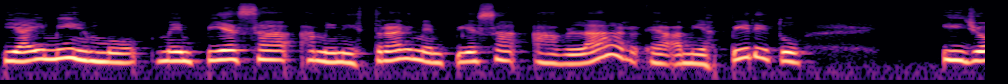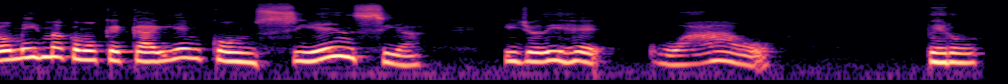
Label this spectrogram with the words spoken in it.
y ahí mismo me empieza a ministrar y me empieza a hablar eh, a mi espíritu. Y yo misma como que caí en conciencia. Y yo dije, wow, pero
